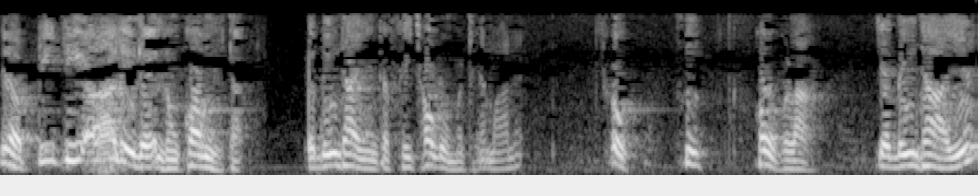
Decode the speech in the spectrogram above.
အဲ့တော့ PTR တွေလည်းအလွန်ကောင်းနေတာတသိန်းထားရင်တစ်စိတ်6လို့မထင်ပါနဲ့ဟုတ်ဟုတ်ကလားကျသိန်းထားရင်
